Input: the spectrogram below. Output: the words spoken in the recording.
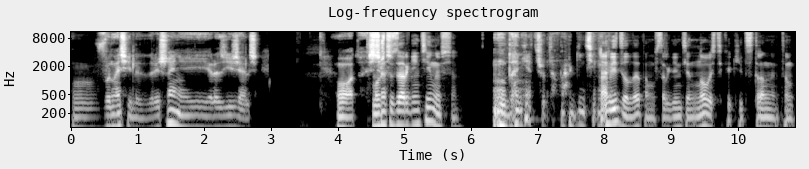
выносили решение и разъезжались. Вот. Сейчас... Может, из-за Аргентины все? Ну да нет, что там Аргентина. А видел, да, там с Аргентины новости какие-то странные там.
